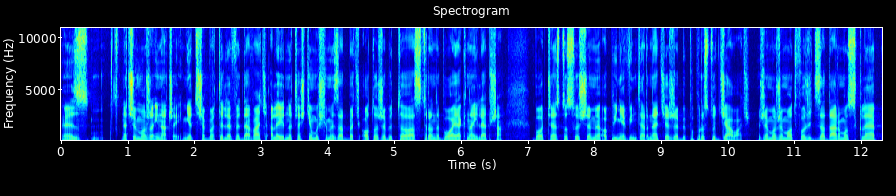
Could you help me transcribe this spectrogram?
z, znaczy, może inaczej. Nie trzeba tyle wydawać, ale jednocześnie musimy zadbać o to, żeby ta strona była jak najlepsza, bo często słyszymy opinie w internecie, żeby po prostu działać, że możemy otworzyć za darmo sklep,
